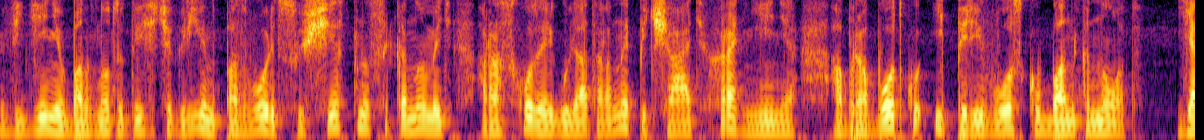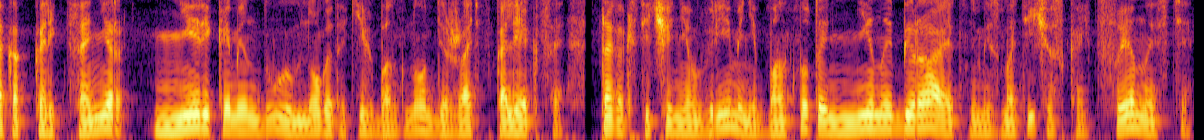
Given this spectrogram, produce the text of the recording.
введение банкноты 1000 гривен позволит существенно сэкономить расходы регулятора на печать, хранение, обработку и перевозку банкнот. Я как коллекционер не рекомендую много таких банкнот держать в коллекции, так как с течением времени банкнота не набирает нумизматической ценности,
